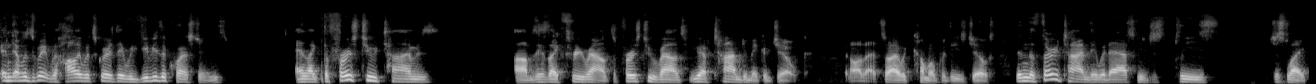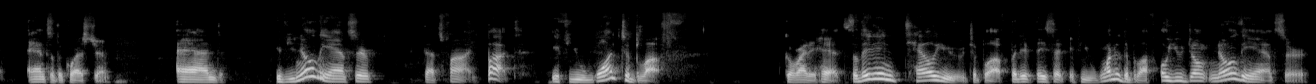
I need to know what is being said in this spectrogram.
and that was great with Hollywood Squares. They would give you the questions, and like the first two times, um, there's like three rounds. The first two rounds, you have time to make a joke and all that. So I would come up with these jokes. Then the third time, they would ask you just please, just like answer the question, and if you know the answer, that's fine. But if you want to bluff, go right ahead. So they didn't tell you to bluff, but if they said if you wanted to bluff, oh, you don't know the answer,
